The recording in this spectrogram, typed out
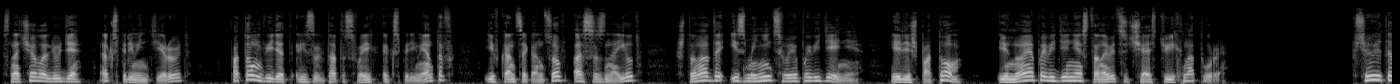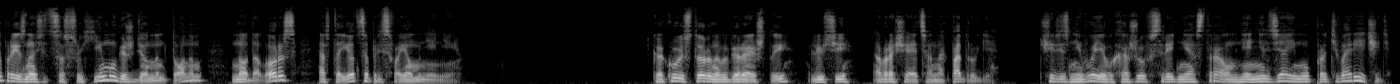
Сначала люди экспериментируют, потом видят результаты своих экспериментов и в конце концов осознают, что надо изменить свое поведение, и лишь потом иное поведение становится частью их натуры. Все это произносится сухим, убежденным тоном, но Долорес остается при своем мнении. «Какую сторону выбираешь ты, Люси?» — обращается она к подруге. «Через него я выхожу в средний астрал, мне нельзя ему противоречить».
